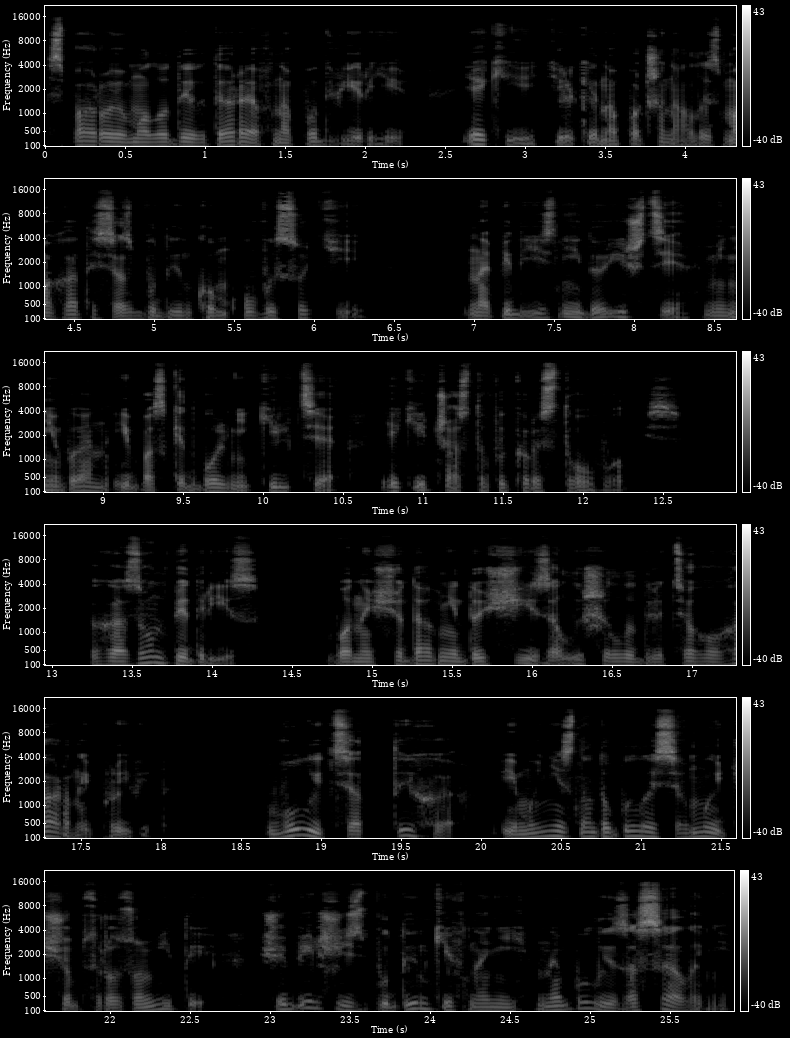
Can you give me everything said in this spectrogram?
з парою молодих дерев на подвір'ї, які тільки но починали змагатися з будинком у висоті. На під'їзній доріжці мінівен і баскетбольні кільця, які часто використовувались. Газон підріс, бо нещодавні дощі залишили для цього гарний привід. Вулиця тиха, і мені знадобилася мить, щоб зрозуміти, що більшість будинків на ній не були заселені.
